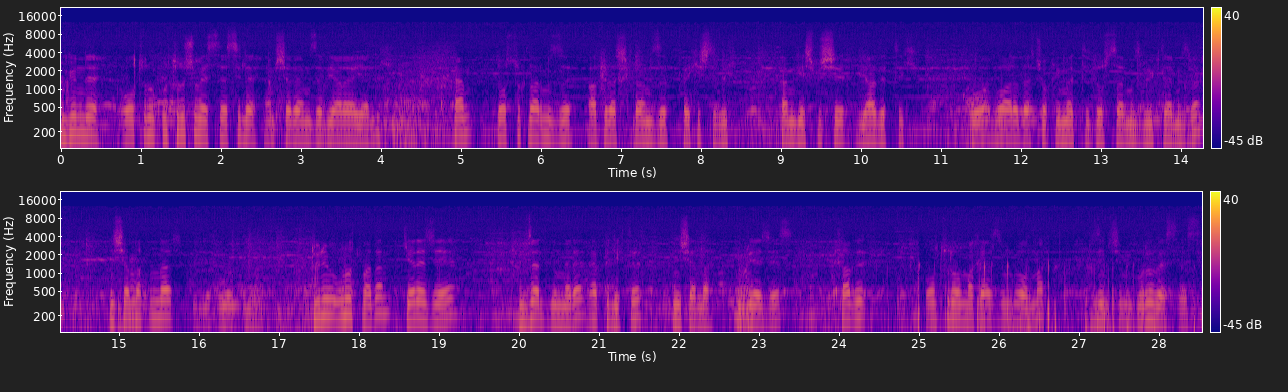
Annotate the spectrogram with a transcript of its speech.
bugün de Oltu'nun kurtuluşu vesilesiyle hemşerilerimize bir araya geldik. Hem dostluklarımızı, arkadaşlıklarımızı pekiştirdik. Hem geçmişi yad ettik. Bu, bu arada çok kıymetli dostlarımız, büyüklerimiz var. İnşallah bunlar dünü unutmadan geleceğe güzel günlere hep birlikte inşallah yürüyeceğiz. Tabi Oltur olmak, Erzurumlu olmak bizim için gurur vesilesi.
